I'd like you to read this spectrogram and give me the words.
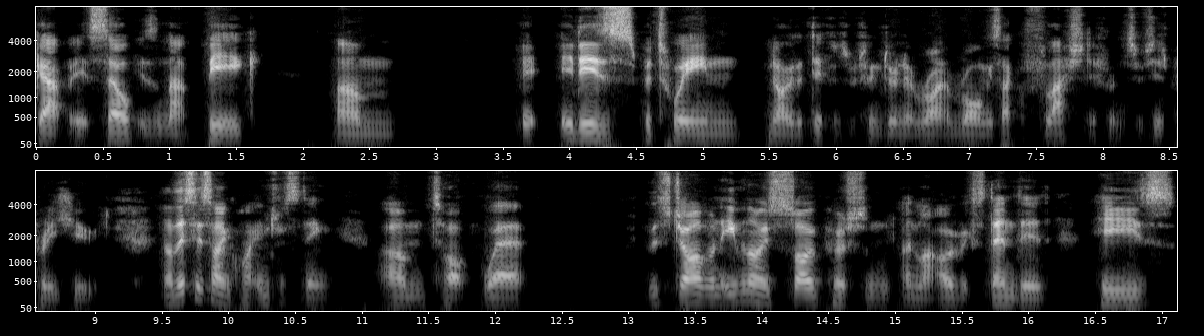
gap itself isn't that big, um, it it is between you know the difference between doing it right and wrong is like a flash difference, which is pretty huge. Now this is something quite interesting, um, top where this Jarvan, even though he's so pushed and, and like overextended, he's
